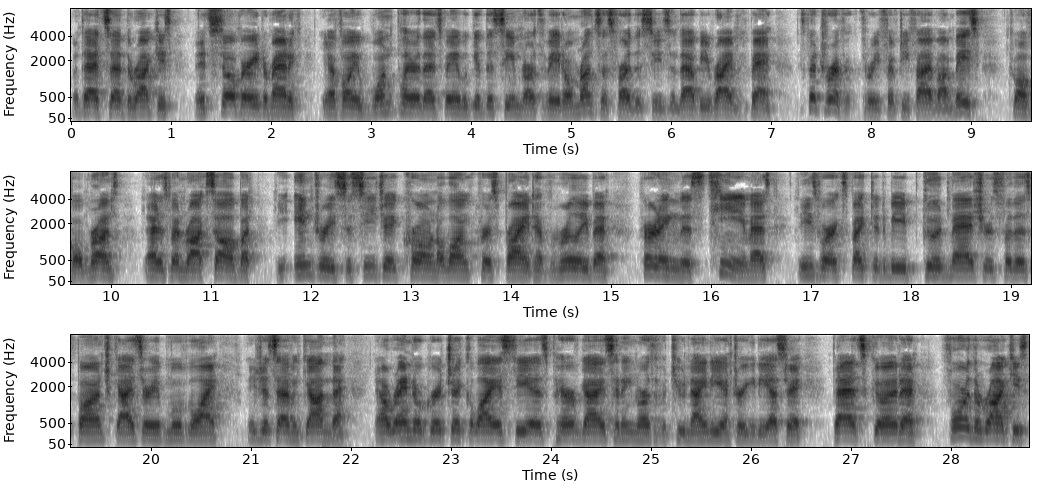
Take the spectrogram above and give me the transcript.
with that said, the Rockies, it's still very dramatic. You have only one player that's been able to give this team north of eight home runs thus far this season. That would be Ryan McMahon. He's been terrific. 355 on base, 12 home runs. That has been rock solid. But the injuries to CJ Cron along with Kris Bryant have really been hurting this team as these were expected to be good matchers for this bunch. Guys are able to move the line. They just haven't gotten that. Now, Randal Grichuk, Elias Diaz, pair of guys hitting north of a 290 entering into yesterday. That's good. And for the Rockies.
